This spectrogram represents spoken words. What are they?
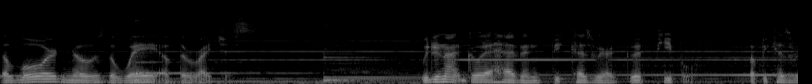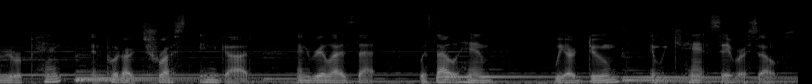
The Lord knows the way of the righteous. We do not go to heaven because we are good people, but because we repent and put our trust in God and realize that without Him, we are doomed and we can't save ourselves.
